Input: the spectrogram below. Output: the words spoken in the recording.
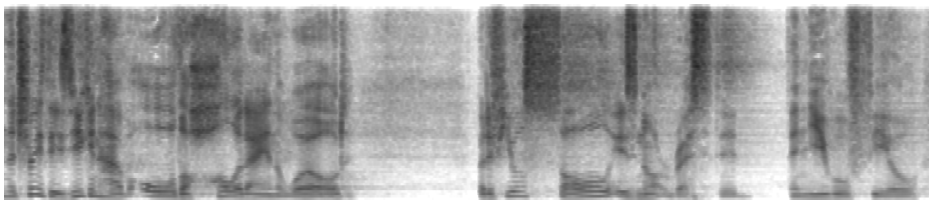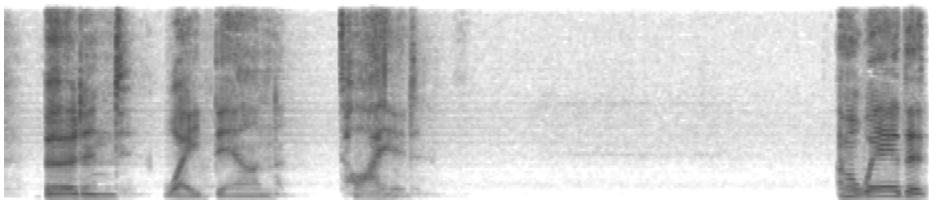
And the truth is, you can have all the holiday in the world, but if your soul is not rested, then you will feel burdened, weighed down, tired. I'm aware that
